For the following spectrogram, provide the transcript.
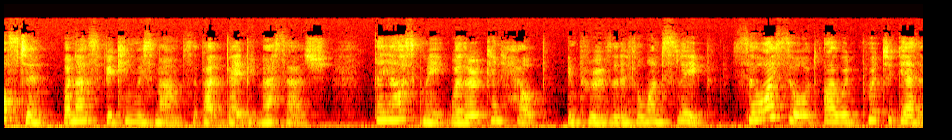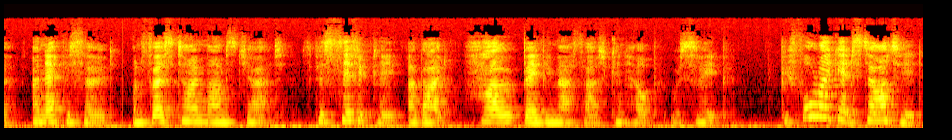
Often, when I'm speaking with mums about baby massage, they ask me whether it can help improve the little one's sleep. So I thought I would put together an episode on First Time Mums Chat specifically about how baby massage can help with sleep. Before I get started,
